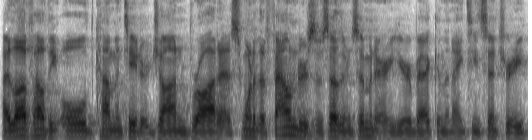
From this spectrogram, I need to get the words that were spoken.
I love how the old commentator John Broadus, one of the founders of Southern Seminary here back in the 19th century,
